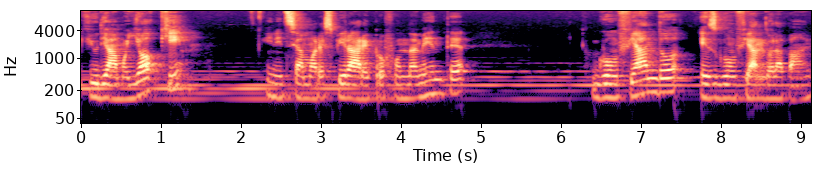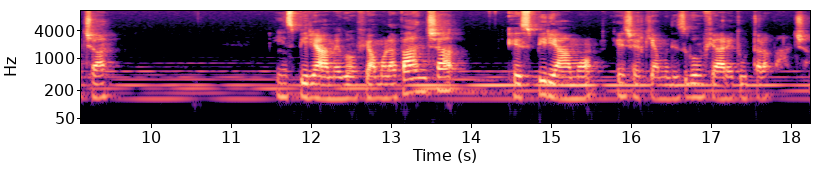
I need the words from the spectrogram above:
chiudiamo gli occhi, iniziamo a respirare profondamente, gonfiando e sgonfiando la pancia. Inspiriamo e gonfiamo la pancia, espiriamo e cerchiamo di sgonfiare tutta la pancia.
